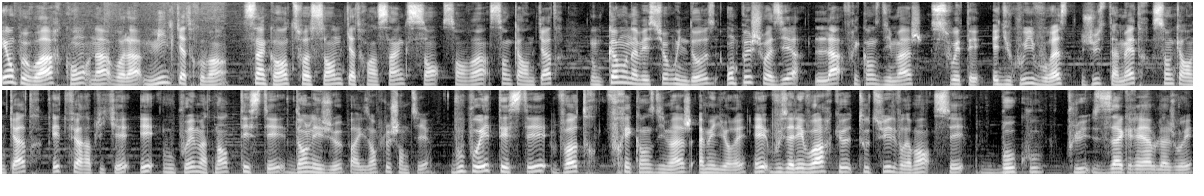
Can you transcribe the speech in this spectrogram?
Et on peut voir qu'on a voilà 1080, 50, 60, 85, 100, 120, 144 donc comme on avait sur Windows, on peut choisir la fréquence d'image souhaitée. Et du coup, il vous reste juste à mettre 144 et de faire appliquer. Et vous pouvez maintenant tester dans les jeux, par exemple le chantier. Vous pouvez tester votre fréquence d'image améliorée. Et vous allez voir que tout de suite, vraiment, c'est beaucoup plus agréable à jouer.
